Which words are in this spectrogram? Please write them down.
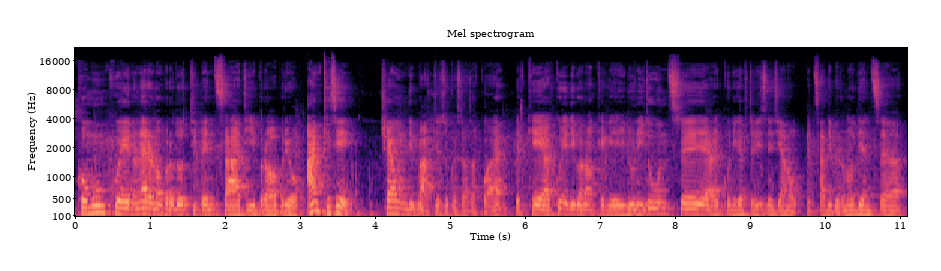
comunque non erano prodotti pensati proprio, anche se c'è un dibattito su questa cosa qua, eh? perché alcuni dicono anche che i Looney Tunes e alcuni cartoni Disney siano pensati per un audience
